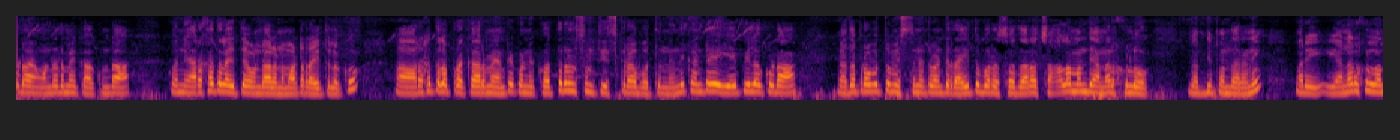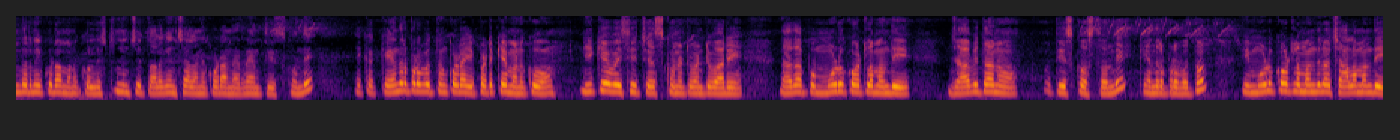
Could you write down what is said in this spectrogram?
కూడా ఉండడమే కాకుండా కొన్ని అర్హతలు అయితే ఉండాలన్నమాట రైతులకు. అర్హతల ప్రకారమే అంటే కొన్ని కొత్త రూల్స్ని తీసుకురాబోతుంది. ఎందుకంటే ఏపీలో కూడా గత ప్రభుత్వం ఇస్తున్నటువంటి రైతు భరోసా ద్వారా చాలామంది అనర్హులు లబ్ధి పొందారని మరి ఈ అనర్హులందరినీ కూడా మనకు లిస్టు నుంచి తొలగించాలని కూడా నిర్ణయం తీసుకుంది. ఇక కేంద్ర ప్రభుత్వం కూడా ఇప్పటికే మనకు ఈకేవైసీ చేసుకున్నటువంటి వారి దాదాపు మూడు కోట్ల మంది జాబితాను తీసుకొస్తుంది కేంద్ర ప్రభుత్వం. ఈ మూడు కోట్ల మందిలో చాలామంది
